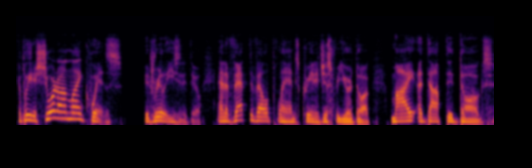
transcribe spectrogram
Complete a short online quiz. It's really easy to do. And a vet developed plan is created just for your dog. My adopted dogs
